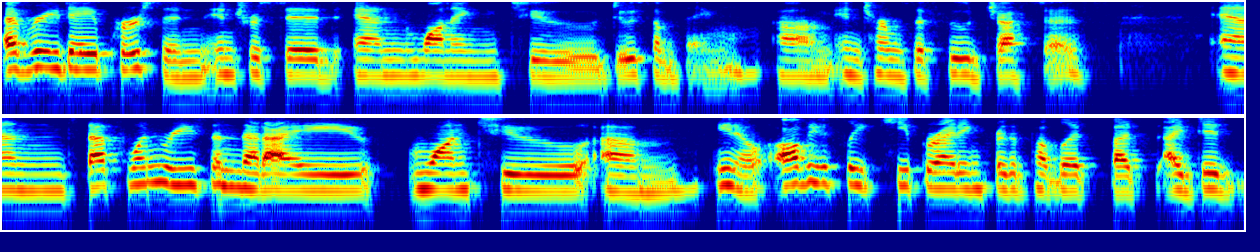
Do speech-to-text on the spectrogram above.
everyday person interested and wanting to do something um, in terms of food justice? And that's one reason that I want to, um, you know, obviously keep writing for the public, but I did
